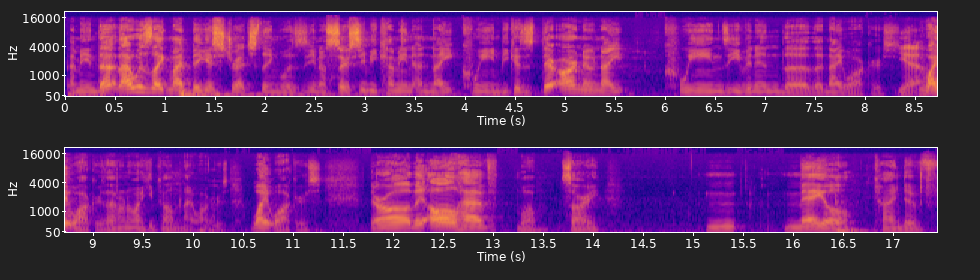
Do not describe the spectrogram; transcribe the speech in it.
I mean that that was like my biggest stretch thing was, you know, Cersei becoming a night queen because there are no night queens even in the the Night Walkers. Yeah. White Walkers. I don't know why I keep calling them Night Walkers. White Walkers. They're all they all have, well, sorry, m- male kind of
